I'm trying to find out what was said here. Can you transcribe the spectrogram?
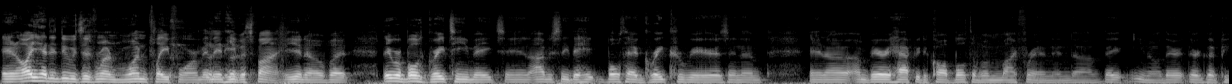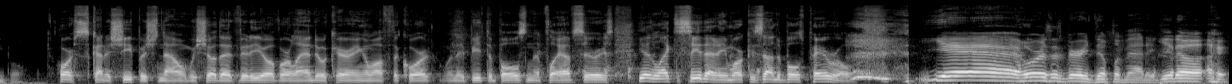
and all you had to do was just run one play for him, and then he was fine. You know, but they were both great teammates, and obviously they both had great careers, and um, and uh, I'm very happy to call both of them my friend, and uh, they you know they're they're good people. Horace is kind of sheepish now when we show that video of Orlando carrying him off the court when they beat the Bulls in the playoff series. He doesn't like to see that anymore because he's on the Bulls payroll. Yeah, Horace is very diplomatic. You know, I,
